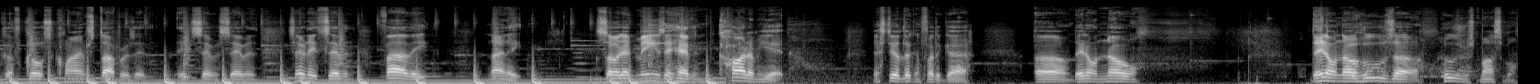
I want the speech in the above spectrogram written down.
Gulf Coast Crime Stoppers at 877-787-58 98. So that means they haven't caught him yet. They're still looking for the guy. Uh, they don't know. They don't know who's uh who's responsible.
